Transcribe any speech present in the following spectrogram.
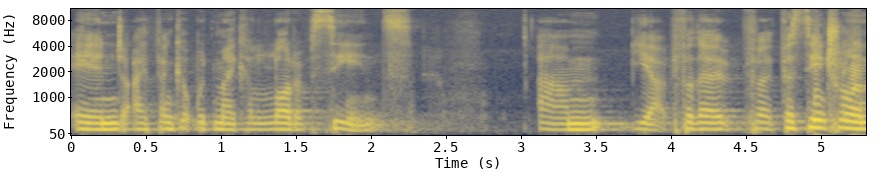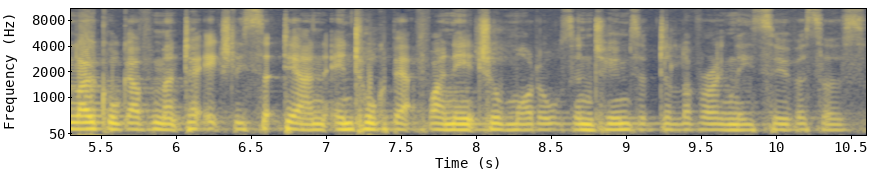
And I think it would make a lot of sense, um, yeah, for, the, for, for central and local government to actually sit down and talk about financial models in terms of delivering these services.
